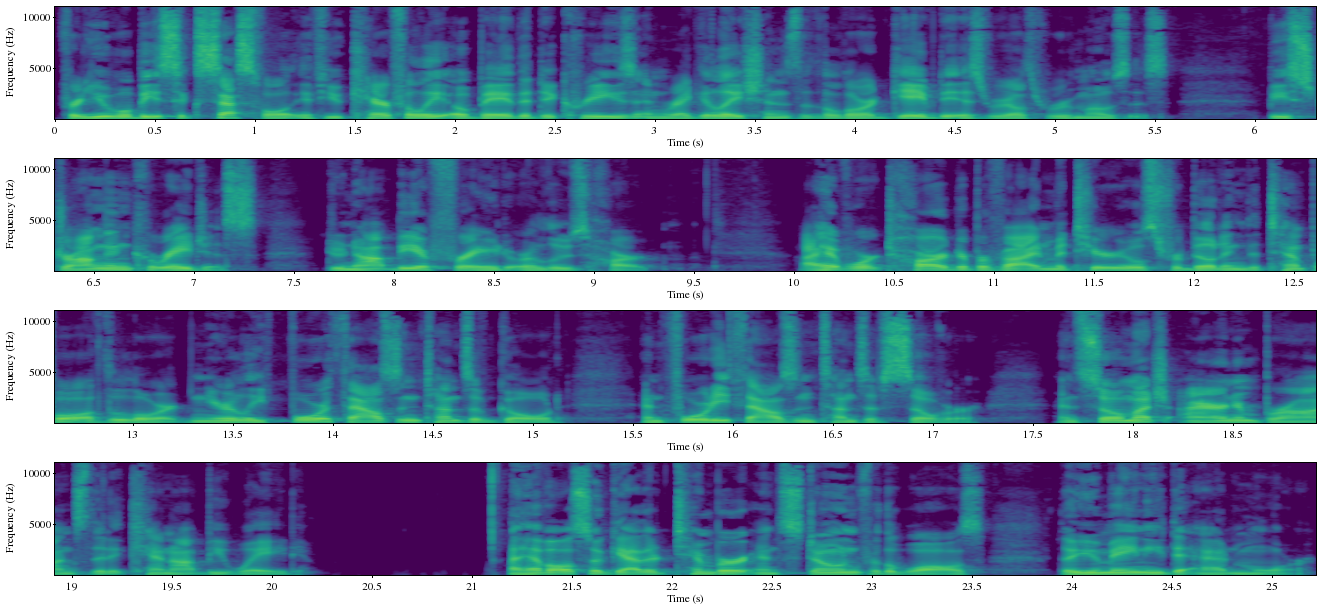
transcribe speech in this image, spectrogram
For you will be successful if you carefully obey the decrees and regulations that the Lord gave to Israel through Moses. Be strong and courageous. Do not be afraid or lose heart. I have worked hard to provide materials for building the temple of the Lord, nearly 4,000 tons of gold and 40,000 tons of silver, and so much iron and bronze that it cannot be weighed. I have also gathered timber and stone for the walls, though you may need to add more.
